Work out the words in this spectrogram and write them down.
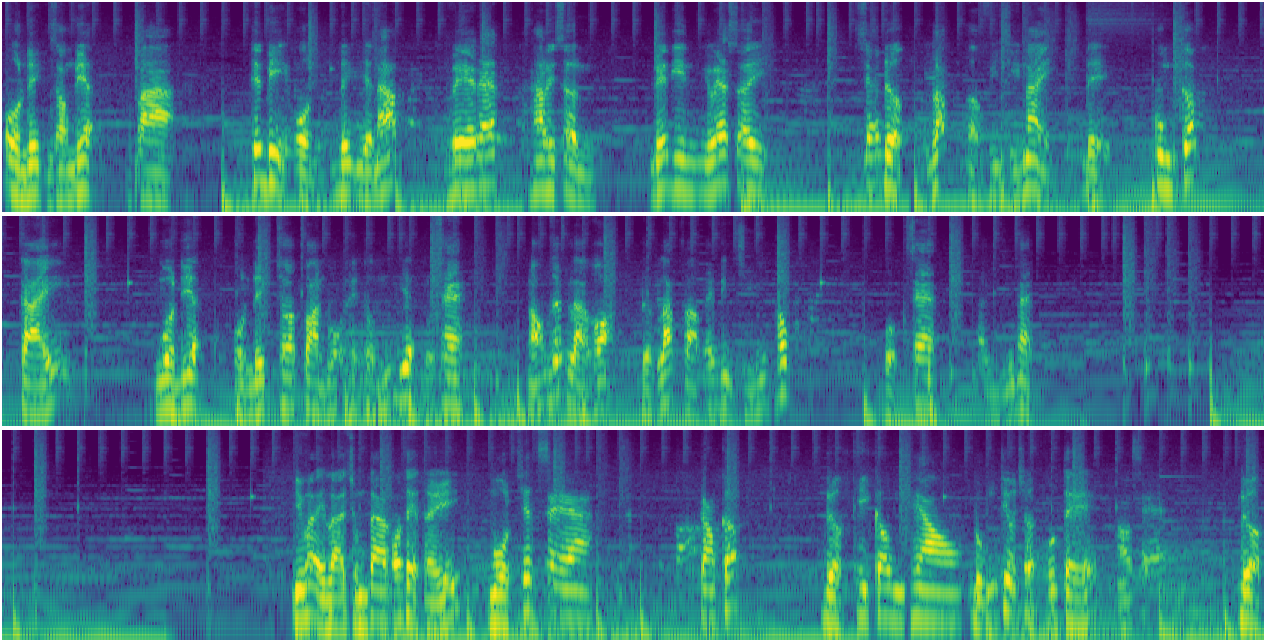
ổn định dòng điện và thiết bị ổn định điện áp VSS Harrison Made in USA sẽ được lắp ở vị trí này để cung cấp cái nguồn điện ổn định cho toàn bộ hệ thống điện của xe. Nó rất là gọn, được lắp vào cái vị trí hốc của xe là như này. Như vậy là chúng ta có thể thấy một chiếc xe cao cấp được thi công theo đúng tiêu chuẩn quốc tế, nó sẽ được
